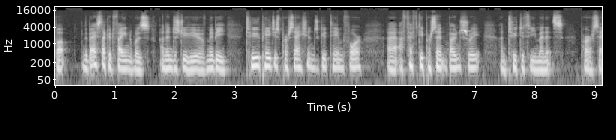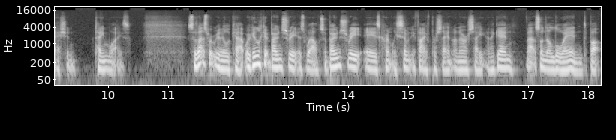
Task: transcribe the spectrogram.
But the best I could find was an industry view of maybe two pages per session is good to aim for, uh, a 50% bounce rate, and two to three minutes per session, time wise. So that's what we're going to look at. We're going to look at bounce rate as well. So bounce rate is currently 75% on our site. And again, that's on the low end, but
